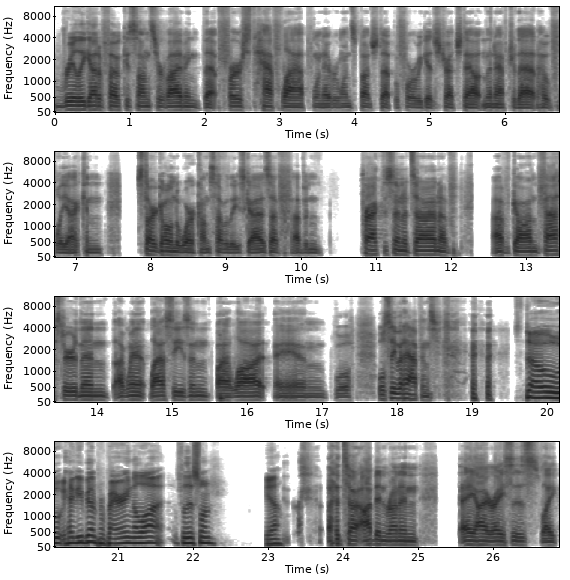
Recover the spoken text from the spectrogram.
really got to focus on surviving that first half lap when everyone's bunched up before we get stretched out, and then after that, hopefully, I can start going to work on some of these guys. I've I've been practicing a ton. I've I've gone faster than I went last season by a lot, and we'll we'll see what happens. So, have you been preparing a lot for this one? Yeah, I've been running AI races like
